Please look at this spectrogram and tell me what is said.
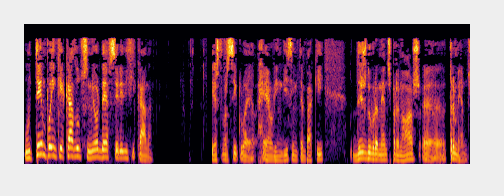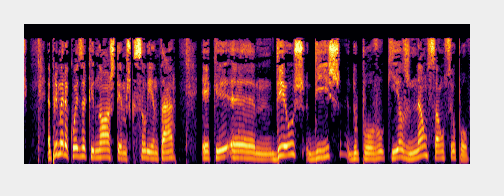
o tempo em que a casa do Senhor deve ser edificada. Este versículo é, é lindíssimo, tem para aqui desdobramentos para nós uh, tremendos. A primeira coisa que nós temos que salientar é que uh, Deus diz do povo que eles não são o seu povo.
